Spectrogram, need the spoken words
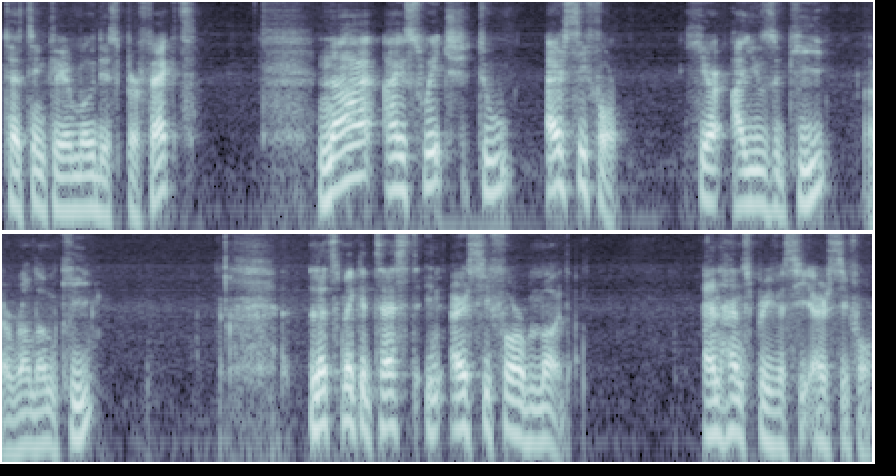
test in clear mode is perfect. Now I switch to RC4. Here I use a key, a random key. Let's make a test in RC4 mode. Enhanced privacy RC4.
